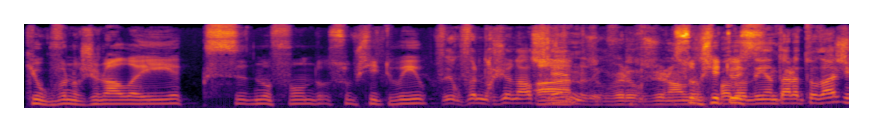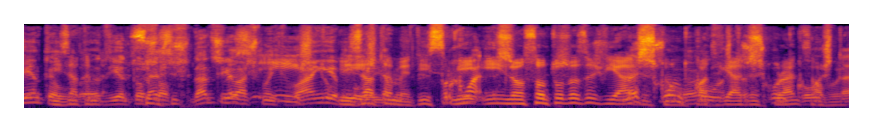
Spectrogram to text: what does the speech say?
que o Governo Regional aí é que se, no fundo, substituiu. Foi o Governo Regional, sim, ah, mas o Governo Regional não se pode adiantar a toda a gente. Ele adiantou só aos estudantes e eu acho muito isto, bem. Exatamente, isso, e, e, não são todas as viagens, são quatro viagens por ano. Consta,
